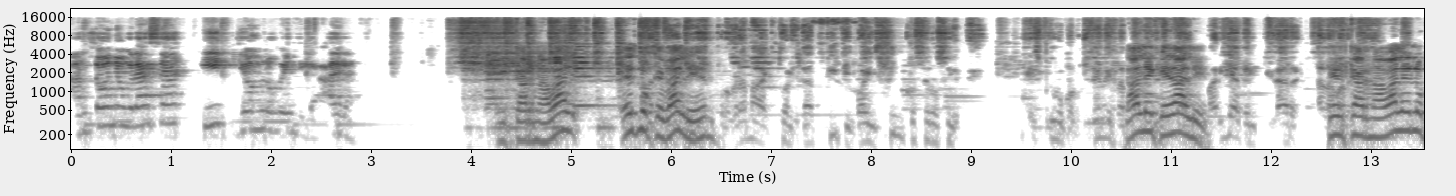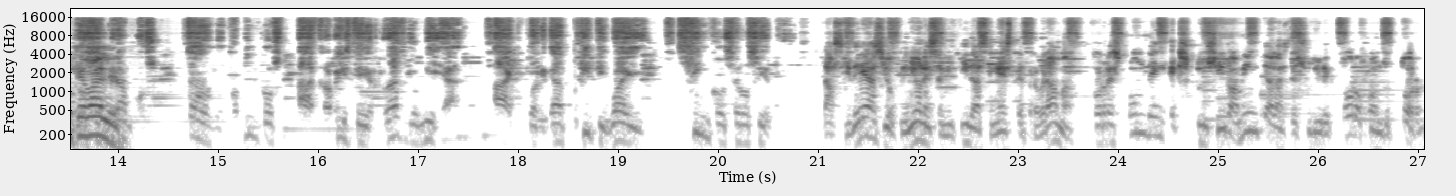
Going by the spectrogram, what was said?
Antonio, gracias y Dios los bendiga. Adelante. El carnaval es lo que vale, ¿eh? Programa Actualidad PTY 507. Estuvo con ustedes la Dale que dale. María del Pilar Que el carnaval es lo que vale. 507. Las ideas y opiniones emitidas en este programa corresponden exclusivamente a las de su director o conductor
